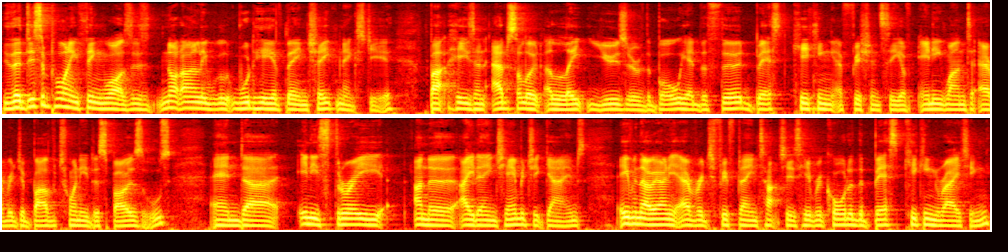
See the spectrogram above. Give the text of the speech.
The disappointing thing was is not only would he have been cheap next year, but he's an absolute elite user of the ball. He had the third best kicking efficiency of anyone to average above 20 disposals, and uh, in his three under 18 championship games, even though he only averaged 15 touches, he recorded the best kicking rating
